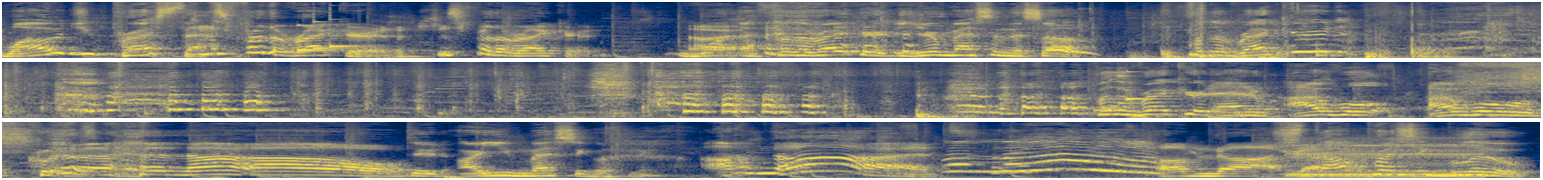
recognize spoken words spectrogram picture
Why would you press that? Just for the record. Just for the record. Right. For the record, you're messing this up. For the record, the record, Adam, I will, I will quit. no. Dude, are you messing with me? I'm not. I'm not, I'm not. Man. Stop guys. pressing blue.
